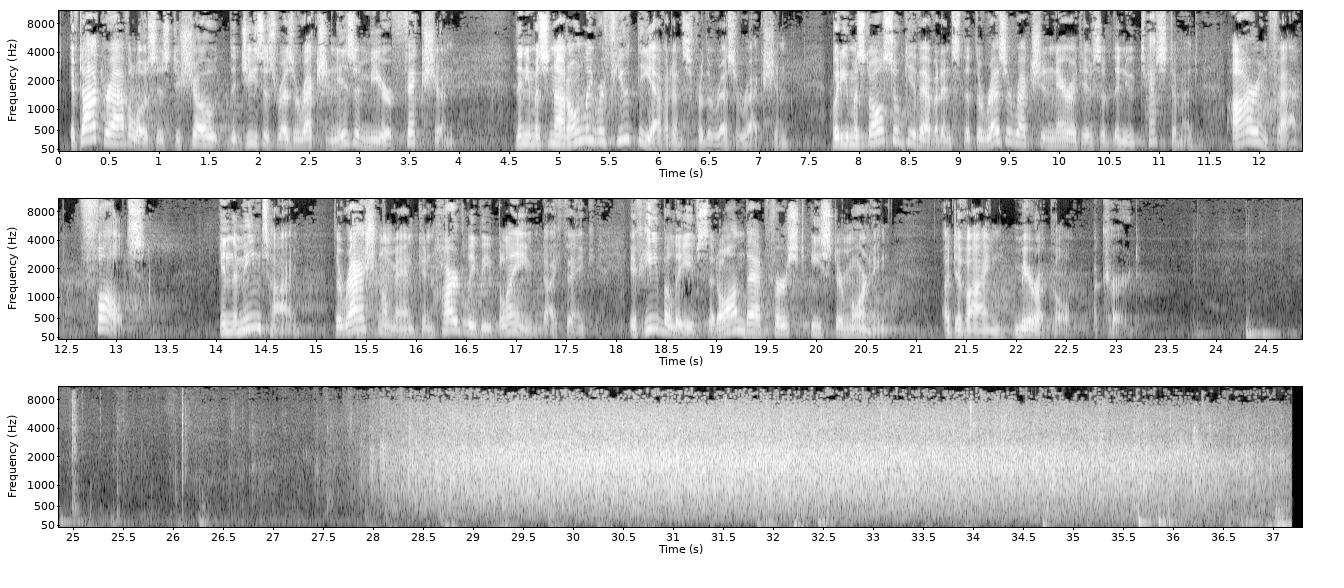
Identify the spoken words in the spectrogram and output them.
If Dr. Avalos is to show that Jesus' resurrection is a mere fiction, then he must not only refute the evidence for the resurrection, but he must also give evidence that the resurrection narratives of the New Testament are, in fact, false. In the meantime, the rational man can hardly be blamed, I think, if he believes that on that first Easter morning a divine miracle occurred.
